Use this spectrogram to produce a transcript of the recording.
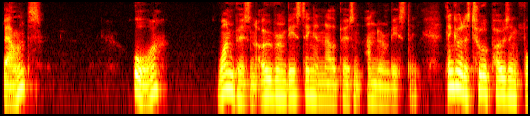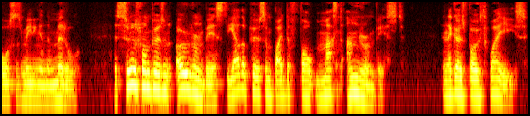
balance or one person overinvesting and another person underinvesting. Think of it as two opposing forces meeting in the middle. As soon as one person overinvests, the other person by default must underinvest. And that goes both ways.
